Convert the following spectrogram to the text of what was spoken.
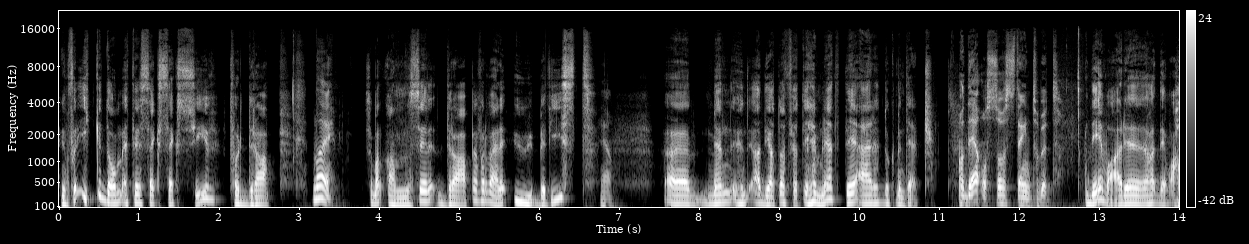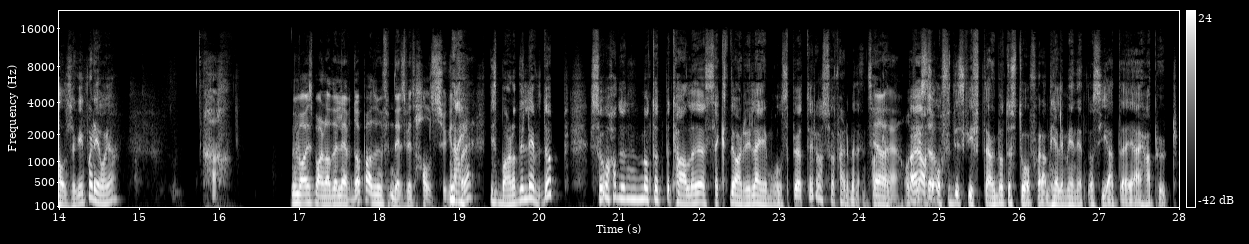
Hun får ikke dom etter 667 for drap. Nei. Så man anser drapet for å være ubevist, Ja. eh, men det at hun er født i hemmelighet, det er dokumentert. Og det er også strengt forbudt. Det var, eh, det var halshugging for det òg, ja. Men hva hvis barnet hadde levd opp? Hadde hun fremdeles blitt halshugget Nei, for det? Nei, hvis barnet hadde levd opp, så hadde hun måttet betale seks daler i leiemålsbøter, og så ferdig med den saken. Ja, ja, Okay, altså, så- Offentlig skrift, der hun måtte stå foran hele menigheten og si at eh, 'jeg har pult'.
